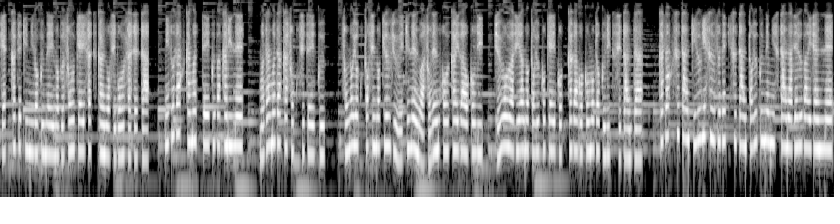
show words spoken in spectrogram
結果的に6名の武装警察官を死亡させた。溝が深まっていくばかりね。まだまだ加速していく。その翌年の91年はソ連崩壊が起こり、中央アジアのトルコ系国家が5個も独立したんだ。カザフスタン、キルギス、ウズベキスタン、トルクメニスタン、アゼルバイジャンね。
